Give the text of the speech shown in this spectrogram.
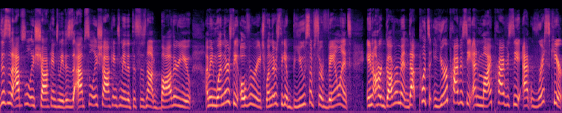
this is absolutely shocking to me. This is absolutely shocking to me that this does not bother you. I mean, when there's the overreach, when there's the abuse of surveillance in our government, that puts your privacy and my privacy at risk here.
